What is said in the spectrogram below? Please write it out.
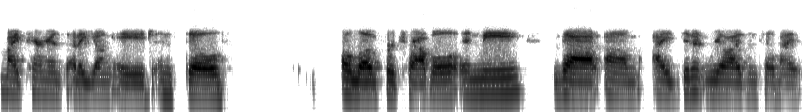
my parents at a young age instilled a love for travel in me that um, I didn't realize until my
